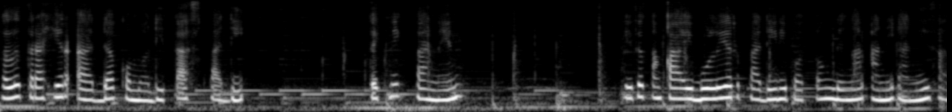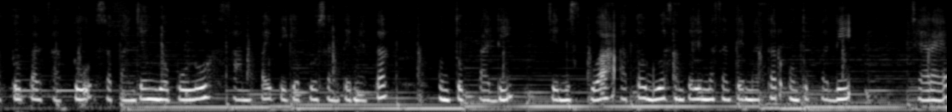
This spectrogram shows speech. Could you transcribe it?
Lalu terakhir ada komoditas padi. Teknik panen itu tangkai bulir padi dipotong dengan ani-ani satu per satu sepanjang 20 sampai 30 cm untuk padi jenis buah atau 2 sampai 5 cm untuk padi ceret.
